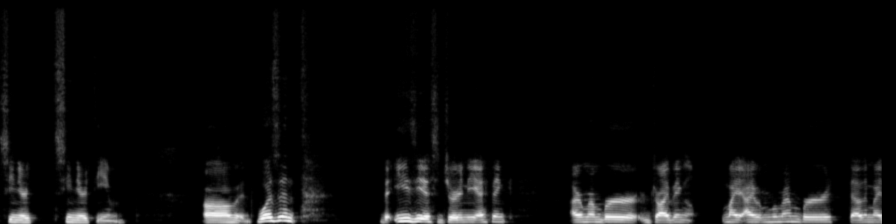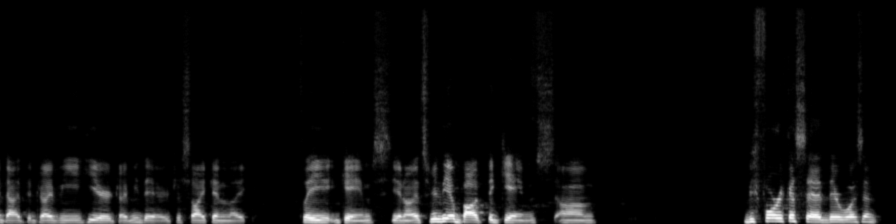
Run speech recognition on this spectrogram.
senior senior team. Um, it wasn't the easiest journey. I think I remember driving my I remember telling my dad to drive me here, drive me there, just so I can like play games. You know, it's really about the games. Um, before i said there wasn't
